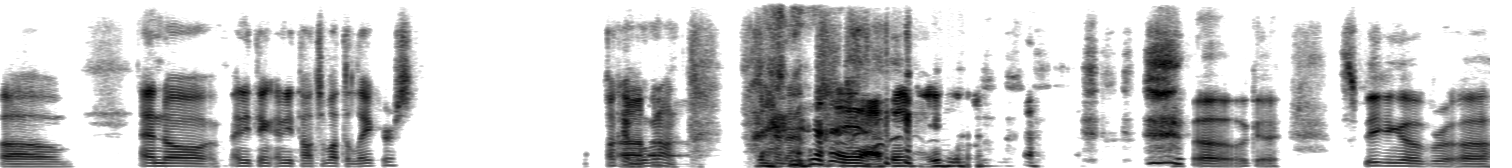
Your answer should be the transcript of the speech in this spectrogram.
um, and uh, anything, any thoughts about the Lakers? Okay, moving on. Uh, yeah, thank you. Oh, okay. Speaking of, uh,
